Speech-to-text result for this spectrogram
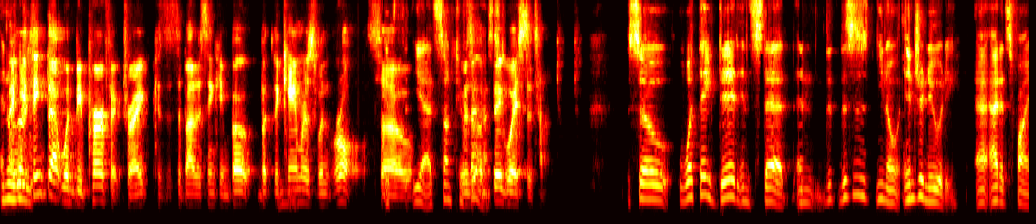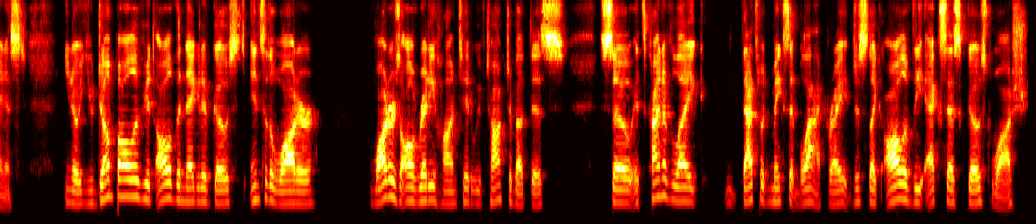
And, and you think that would be perfect, right? Because it's about a sinking boat, but the mm-hmm. cameras wouldn't roll. So yeah, it sunk too it was fast. a big waste of time. So what they did instead, and th- this is you know ingenuity at, at its finest. You know, you dump all of your all of the negative ghosts into the water. Water's already haunted. We've talked about this. So it's kind of like that's what makes it black, right? Just like all of the excess ghost wash,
